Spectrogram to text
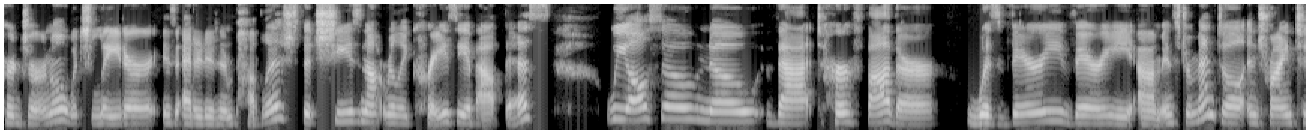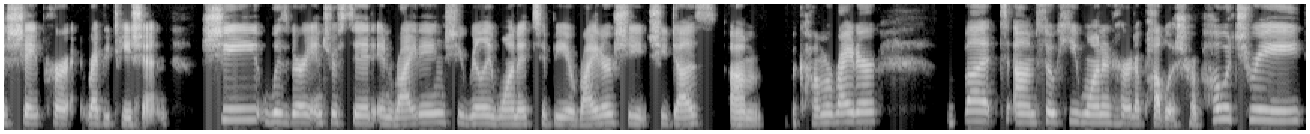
her journal, which later is edited and published, that she's not really crazy about this. We also know that her father was very, very um, instrumental in trying to shape her reputation she was very interested in writing. She really wanted to be a writer. She she does um, become a writer, but um, so he wanted her to publish her poetry.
